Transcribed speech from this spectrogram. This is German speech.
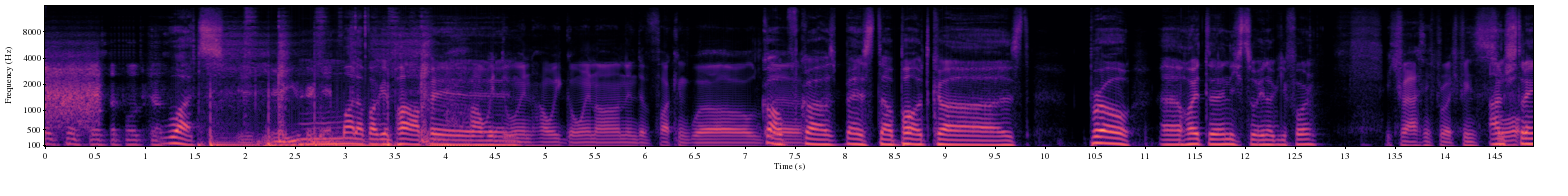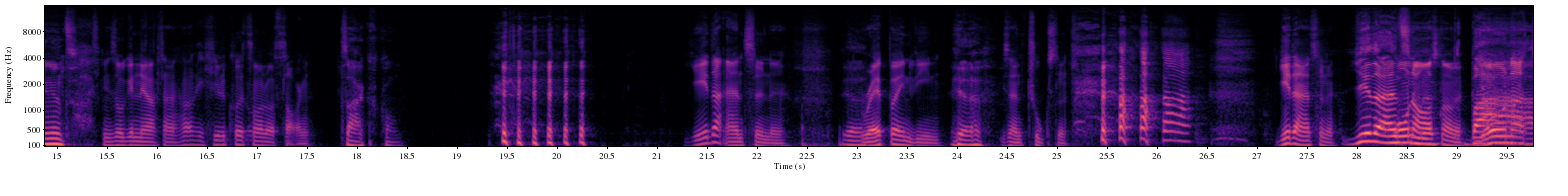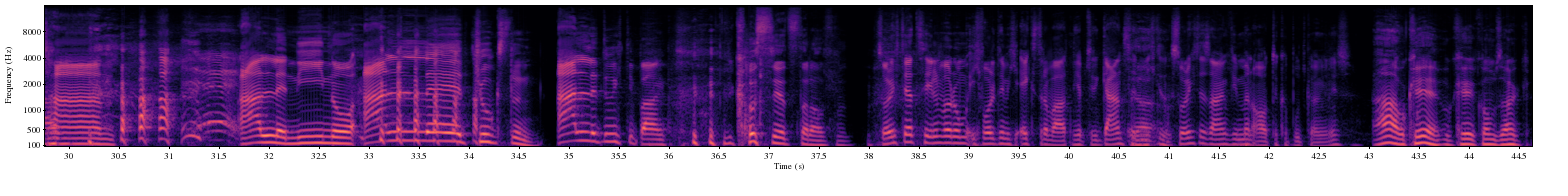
Podcast, bester Podcast. What's motherfucking poppin'? How we doing? How we going on in the fucking world? Äh, Kopfcast, bester Podcast. Bro, äh, heute nicht so energievoll. ich weiß nicht, Bro. Ich bin so, Anstrengend. ich bin so genervt einfach. Ich will kurz mal was sagen. Zack, komm. Jeder einzelne Ja. Rapper in Wien ja. ist ein Juxel. Jeder einzelne. Jeder einzelne. Ohne Ausnahme. Bam. Jonathan, alle Nino, alle Juxeln. Alle durch die Bank. Wie kommst du jetzt darauf? Soll ich dir erzählen, warum? Ich wollte mich extra warten. Ich habe dir die ganze Zeit Ja. nicht gesagt. Soll ich dir sagen, wie mein Auto kaputt gegangen ist? Ah, okay, okay, komm, sag.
